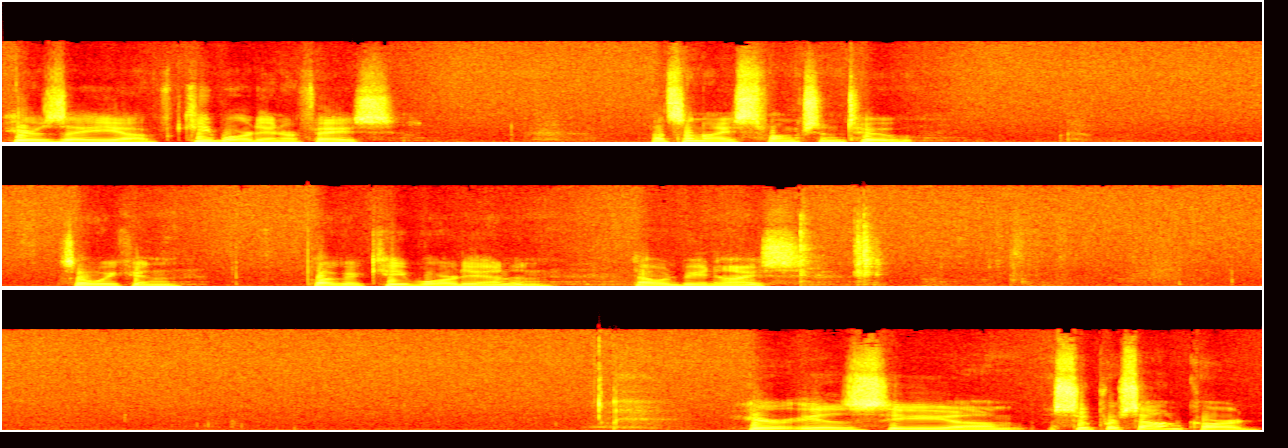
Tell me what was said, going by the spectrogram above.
Here's a uh, keyboard interface. That's a nice function too. So we can plug a keyboard in and that would be nice. Here is the um, super sound card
